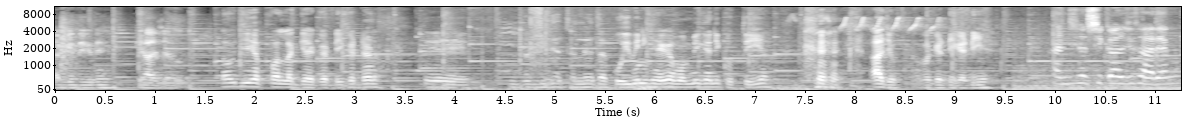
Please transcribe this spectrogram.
ਅੱਗੇ ਦੇਖਦੇ ਹਾਂ ਕਿਆ ਜਾਊਗਾ ਲਓ ਜੀ ਆਪਾਂ ਲੱਗਿਆ ਗੱਡੀ ਕੱਢਣ ਤੇ ਗੱਡੀ ਦੇ ਥੱਲੇ ਤਾਂ ਕੋਈ ਵੀ ਨਹੀਂ ਹੈਗਾ ਮੰਮੀ ਕਹਿੰਦੀ ਕੁੱਤੀ ਆ। ਆਜੋ ਆਪਾਂ ਗੱਡੀ ਕੱਢੀਏ। ਹਾਂਜੀ ਸਤਿ ਸ਼੍ਰੀ ਅਕਾਲ ਜੀ ਸਾਰਿਆਂ ਨੂੰ।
